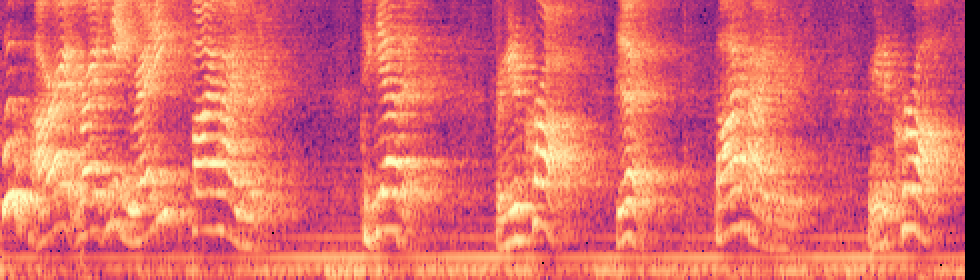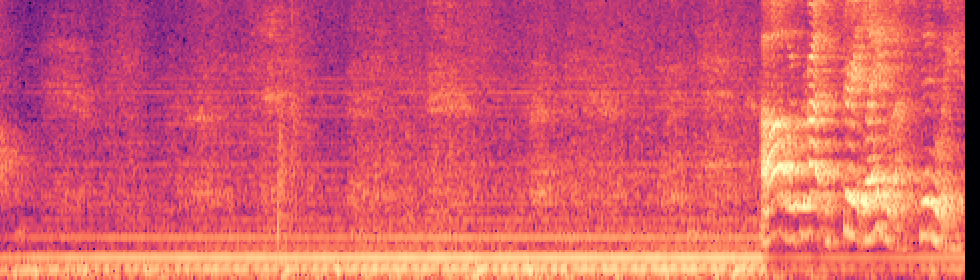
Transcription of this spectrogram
Whew. All right, right knee, ready? Fire hydrant. Together. Bring it across. Good. Fire hydrant. Bring it across. Oh, we forgot the straight leg lifts, didn't we?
